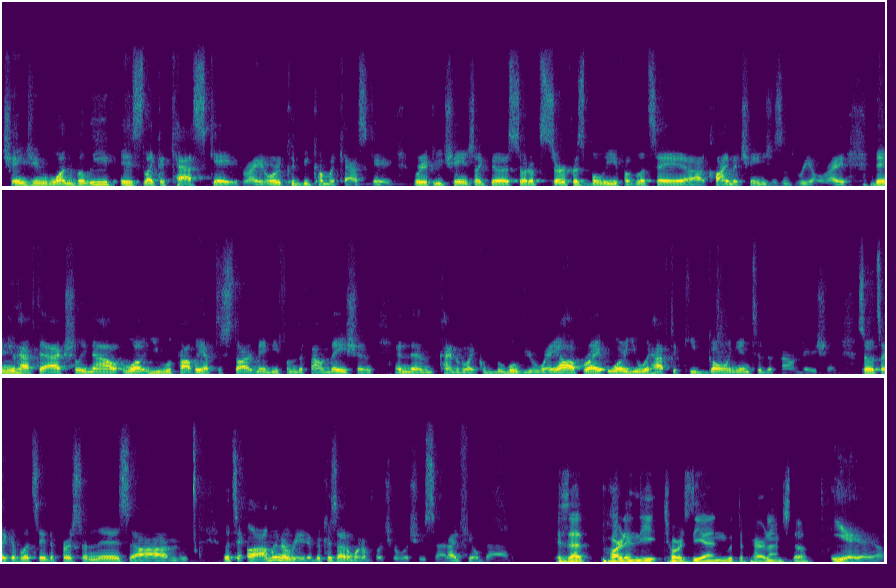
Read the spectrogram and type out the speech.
changing one belief is like a cascade, right? Or it could become a cascade where if you change like the sort of surface belief of, let's say, uh, climate change isn't real, right? Then you have to actually now, well, you would probably have to start maybe from the foundation and then kind of like move your way up, right? Or you would have to keep going into the foundation foundation. So it's like if let's say the person is, um, let's say, oh, I'm going to read it because I don't want to butcher what she said. I'd feel bad. Is that part in the towards the end with the paradigm stuff? Yeah, yeah, yeah.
